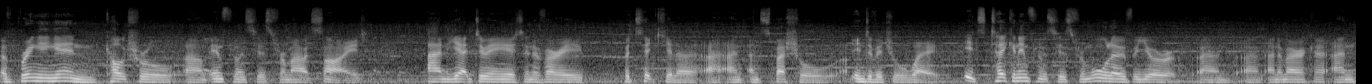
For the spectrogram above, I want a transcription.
of bringing in cultural um, influences from outside and yet doing it in a very particular and, and, special individual way. It's taken influences from all over Europe and, and, and America and,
